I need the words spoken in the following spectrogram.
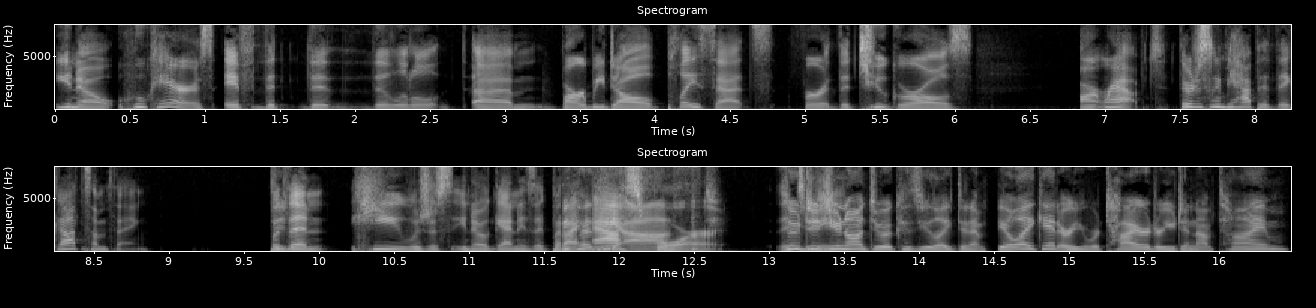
you know who cares if the the the little um barbie doll play sets for the two girls aren't wrapped they're just gonna be happy that they got something but Did- then he was just you know again he's like but i asked, for asked. it So to did be- you not do it because you like didn't feel like it, or you were tired, or you didn't have time?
